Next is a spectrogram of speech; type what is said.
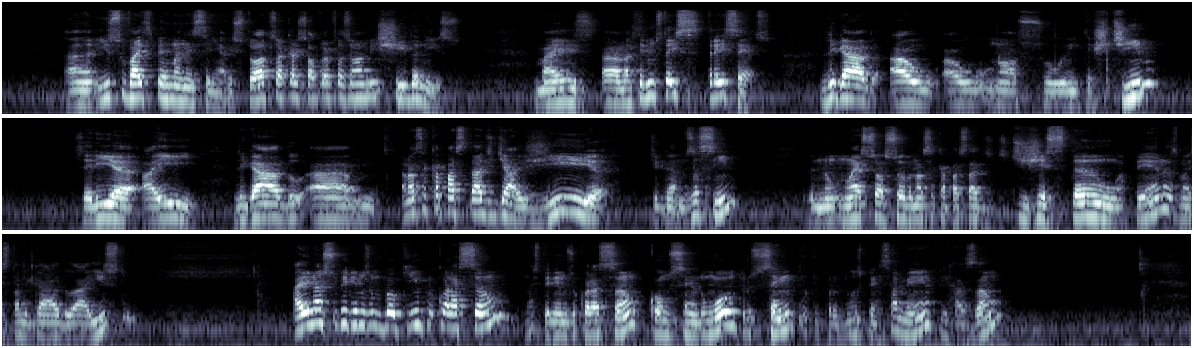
Uh, isso vai se permanecer em Aristóteles, só que Aristóteles vai fazer uma mexida nisso. Mas uh, nós teríamos três, três centros. Ligado ao, ao nosso intestino, seria aí ligado à, à nossa capacidade de agir, digamos assim. Não, não é só sobre a nossa capacidade de gestão apenas, mas está ligado a isto. Aí nós subiríamos um pouquinho para o coração, nós teríamos o coração como sendo um outro centro que produz pensamento e razão.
